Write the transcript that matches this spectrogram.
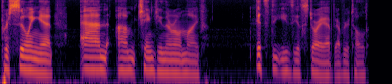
pursuing it, and um, changing their own life. It's the easiest story I've ever told.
